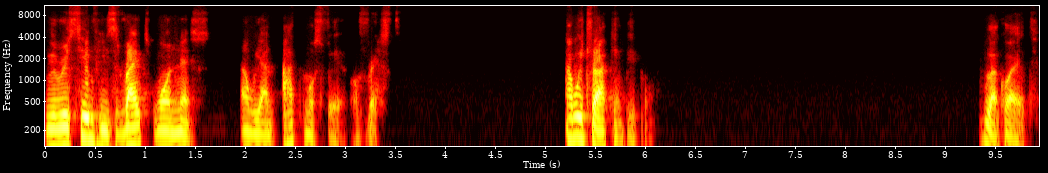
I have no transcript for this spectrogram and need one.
We receive His right oneness, and we are an atmosphere of rest. Are we tracking people? People are quiet.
